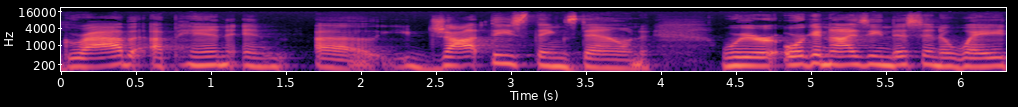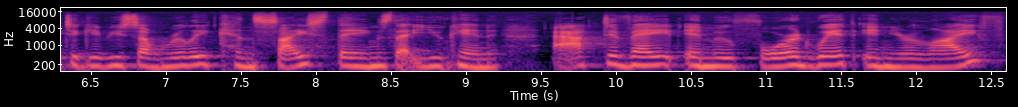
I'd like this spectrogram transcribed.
grab a pen and uh, jot these things down we're organizing this in a way to give you some really concise things that you can activate and move forward with in your life.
